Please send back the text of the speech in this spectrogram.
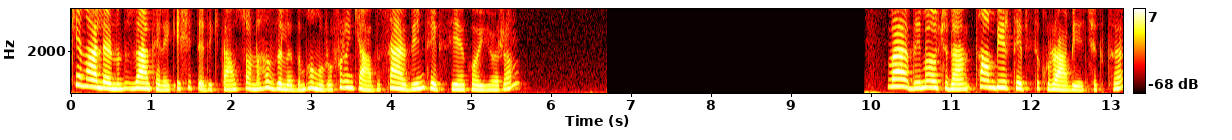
Kenarlarını düzelterek eşitledikten sonra hazırladığım hamuru fırın kağıdı serdiğim tepsiye koyuyorum. Verdiğim ölçüden tam bir tepsi kurabiye çıktı.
